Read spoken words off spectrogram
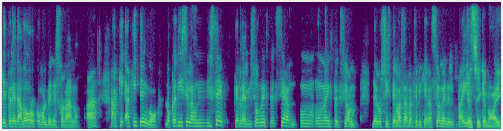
depredador como el venezolano? ¿Ah? Aquí, aquí tengo lo que dice la UNICEF, que realizó una inspección, una inspección de los sistemas de refrigeración en el país. Que sí, que no hay.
